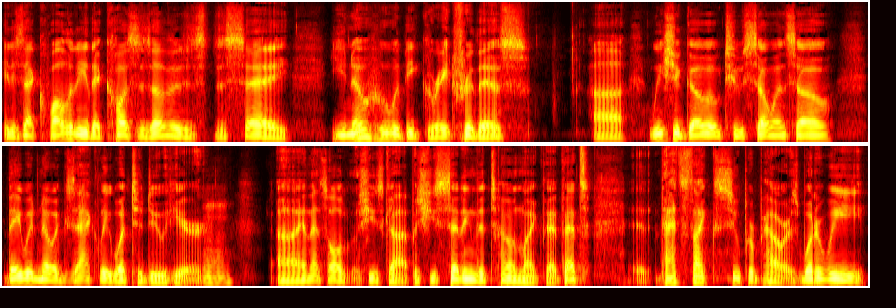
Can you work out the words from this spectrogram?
It is that quality that causes others to say, you know who would be great for this? Uh, we should go to so and so. They would know exactly what to do here. Uh, and that's all she's got. But she's setting the tone like that. That's that's like superpowers. What are we?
